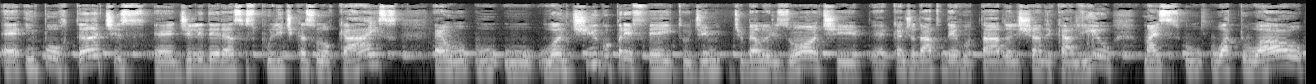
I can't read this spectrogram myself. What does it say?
é, importantes é, de lideranças políticas locais é, o, o, o, antigo prefeito de, de Belo Horizonte, é, candidato derrotado Alexandre Calil, mas o, o atual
